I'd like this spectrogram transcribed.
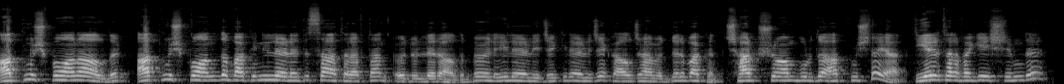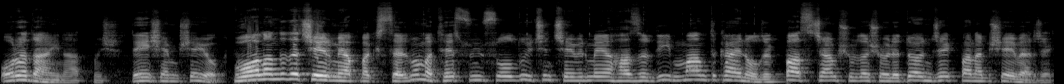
60 puanı aldık. 60 puanı da bakın ilerledi sağ taraftan ödülleri aldım. Böyle ilerleyecek ilerleyecek alacağım ödülleri bakın. Çark şu an burada 60'ta ya. Diğer tarafa geçtiğimde orada aynı 60. Değişen bir şey yok. Bu alanda da çevirme yapmak isterdim ama test sunucusu olduğu için çevirmeye hazır değil. Mantık aynı olacak. Basacağım şurada şöyle dönecek bana bir şey verecek.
